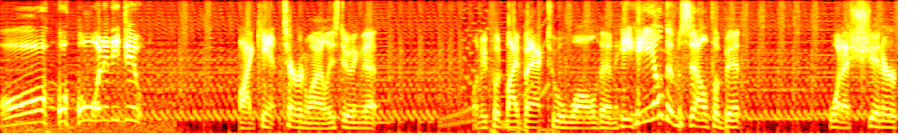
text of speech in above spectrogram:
Oh, what did he do? Oh, I can't turn while he's doing that. Let me put my back to a wall then. He healed himself a bit. What a shitter.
